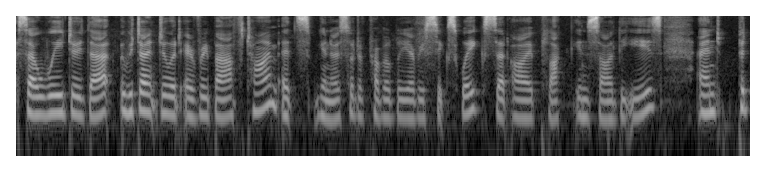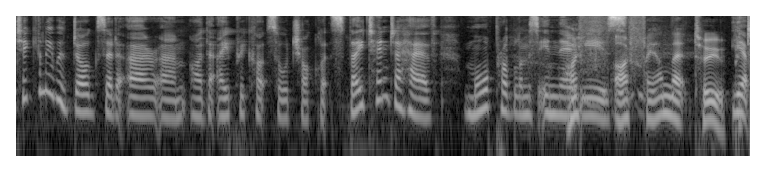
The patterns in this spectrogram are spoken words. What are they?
so we do that. We don't do it every bath time. It's, you know, sort of probably every six weeks that I pluck inside the ears. And particularly with dogs that are um, either apricots or chocolates, they tend to have more problems in their I f- ears. I found that too, Yep.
